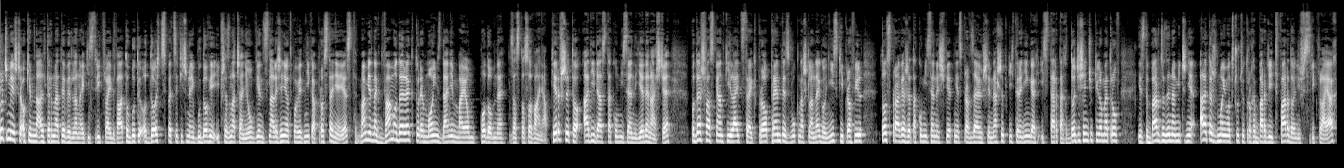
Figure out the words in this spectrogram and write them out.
Rzućmy jeszcze okiem na alternatywy dla Nike Street Fly 2. To buty o dość specyficznej budowie i przeznaczeniu, więc znalezienie odpowiednika proste nie jest. Mam jednak dwa modele, które moim zdaniem mają podobne zastosowania. Pierwszy to Adidas Takumi Sen 11. Podeszwa z pianki Light Strike Pro, pręty z włókna szklanego, niski profil. To sprawia, że Takumi Seny świetnie sprawdzają się na szybkich treningach i startach do 10 km. Jest bardzo dynamicznie, ale też w moim odczuciu trochę bardziej twardo niż w Street Flyach.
